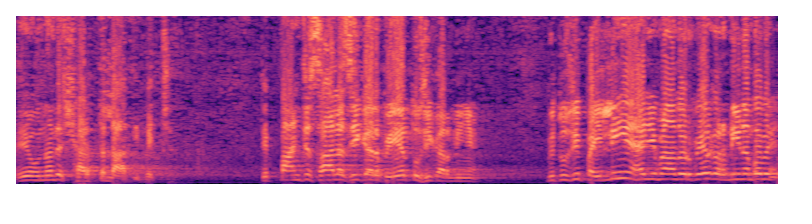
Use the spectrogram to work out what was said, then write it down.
ਇਹ ਉਹਨਾਂ ਦੇ ਸ਼ਰਤ ਲਾਤੀ ਵਿੱਚ। ਤੇ 5 ਸਾਲ ਅਸੀਂ ਕਿ ਰਿਪੇਅਰ ਤੁਸੀਂ ਕਰਨੀ ਹੈ। ਵੀ ਤੁਸੀਂ ਪਹਿਲੀ ਇਹ ਜੀ ਬਣਾ ਦਿਓ ਰਿਪੇਅਰ ਕਰਨੀ ਨਾ ਪਵੇ।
